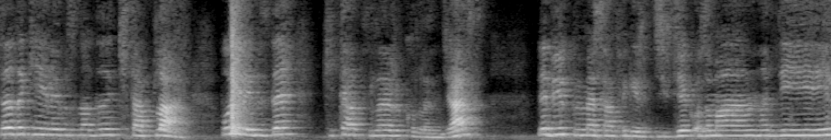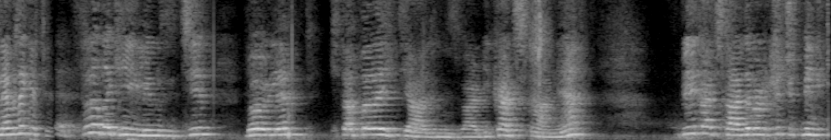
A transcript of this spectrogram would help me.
Sıradaki hilemizin adı kitaplar. Bu hilemizde kitapları kullanacağız. Ve büyük bir mesafe geçecek. O zaman hadi hilemize geçelim. Evet, sıradaki hilemiz için böyle kitaplara ihtiyacımız var. Birkaç tane. Birkaç tane böyle küçük minik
